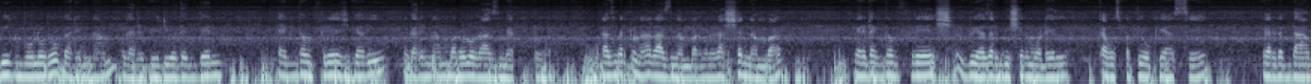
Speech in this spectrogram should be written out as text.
বিগ বোলোরো গাড়ির নাম, গাড়ির ভিডিও দেখবেন। একদম ফ্রেশ গাড়ি, গাড়ির নাম্বার হলো রাজ মেট্রো। রাজ মেট্রো না, রাজ নাম্বার মানে রাজশাহীর নাম্বার। গাড়িটা একদম ফ্রেশ দুই হাজার বিশের মডেল কাগজপাতি ওকে আছে। গাড়িটার দাম,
